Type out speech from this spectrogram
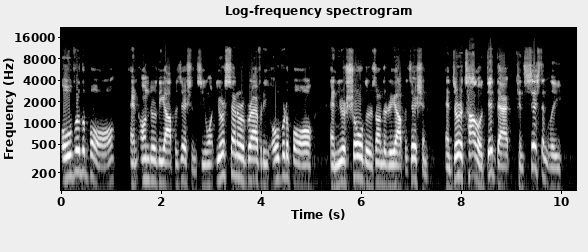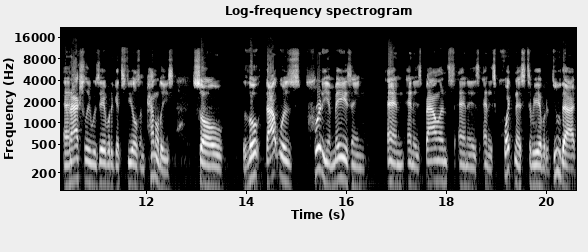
over the ball and under the opposition. So you want your center of gravity over the ball and your shoulders under the opposition. And Durutalo did that consistently and actually was able to get steals and penalties. So that was pretty amazing. And, and his balance and his and his quickness to be able to do that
